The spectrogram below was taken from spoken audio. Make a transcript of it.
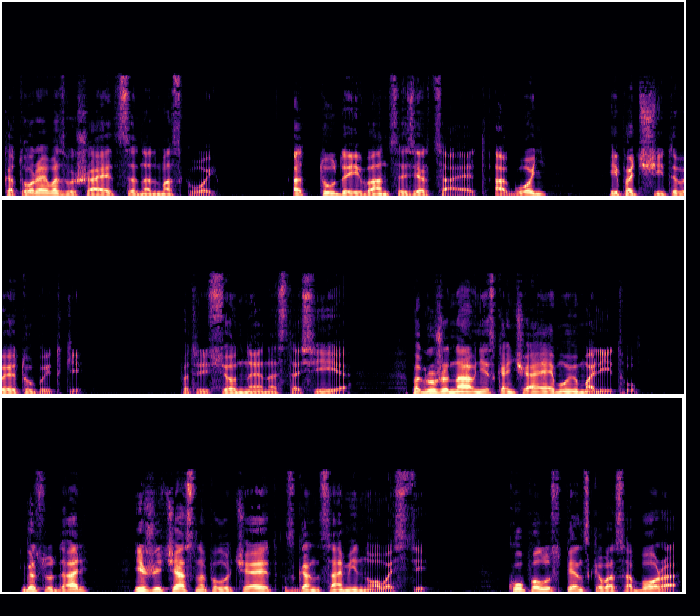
которое возвышается над Москвой. Оттуда Иван созерцает огонь и подсчитывает убытки. Потрясенная Анастасия погружена в нескончаемую молитву. Государь ежечасно получает с гонцами новости. Купол Успенского собора,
